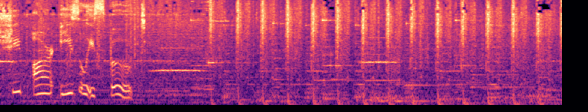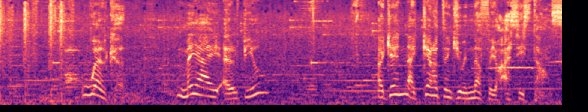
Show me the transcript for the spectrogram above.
Sheep are easily spooked. Welcome. May I help you? Again, I cannot thank you enough for your assistance.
